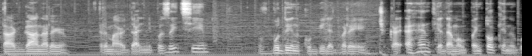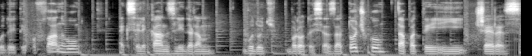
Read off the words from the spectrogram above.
та Ганнери тримають дальні позиції. В будинку біля дверей чекає агент. Я дам пентокен і буду йти по флангу. Екселікан з лідером будуть боротися за точку, тапати її через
